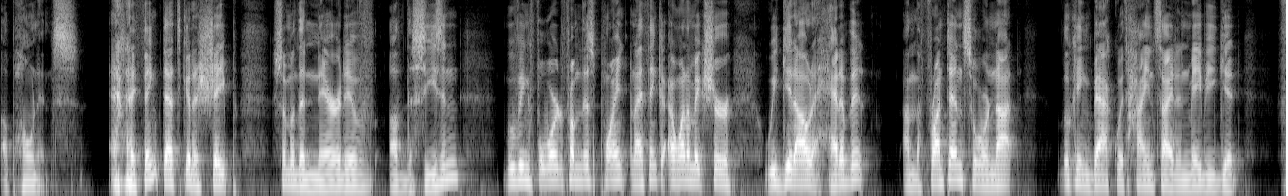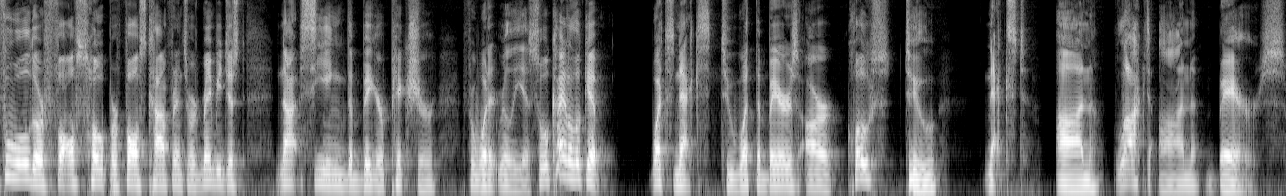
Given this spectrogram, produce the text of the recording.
opponents. And I think that's going to shape some of the narrative of the season moving forward from this point. And I think I want to make sure we get out ahead of it on the front end so we're not looking back with hindsight and maybe get fooled or false hope or false confidence or maybe just not seeing the bigger picture for what it really is. So we'll kind of look at what's next to what the Bears are close to next on Locked On Bears.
